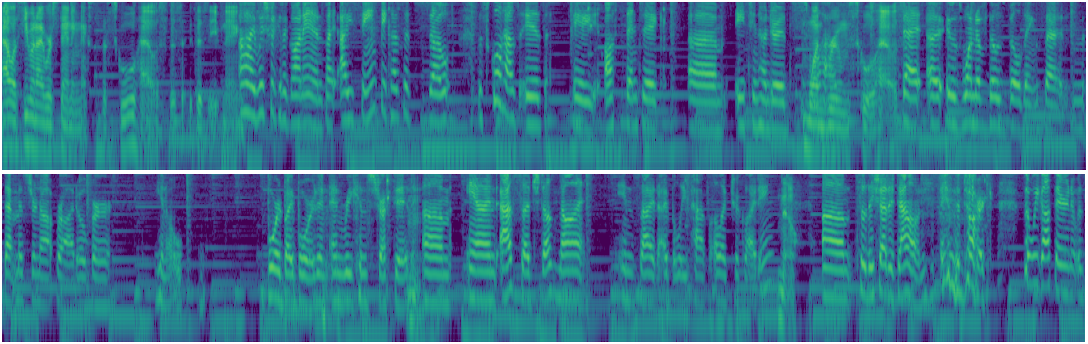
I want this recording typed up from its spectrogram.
Alice, you and I were standing next to the schoolhouse this this evening. Oh, I wish we could have gone in, but I think because it's so, the schoolhouse is a authentic um, 1800s One room schoolhouse. That uh, it was one of those buildings that that Mr. Knott brought over, you know, board by board and, and reconstructed. Mm. Um, and as such, does not inside, I believe, have electric lighting. no. Um, so they shut it down in the dark. So we got there and it was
